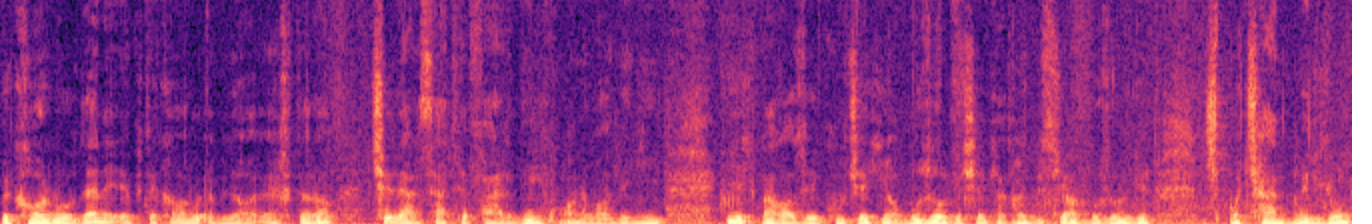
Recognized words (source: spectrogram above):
به کار بردن ابتکار و ابداع اختراع چه در سطح فردی خانوادگی یک مغازه کوچک یا بزرگ شرکت های بسیار بزرگ با چند میلیون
